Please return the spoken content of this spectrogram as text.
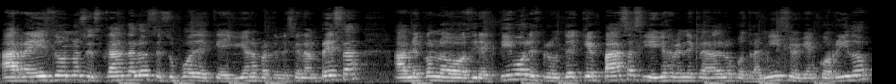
A raíz de unos escándalos se supo de que yo ya no pertenecía a la empresa. Hablé con los directivos, les pregunté qué pasa, si ellos habían declarado lo contra mí, si me habían corrido.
